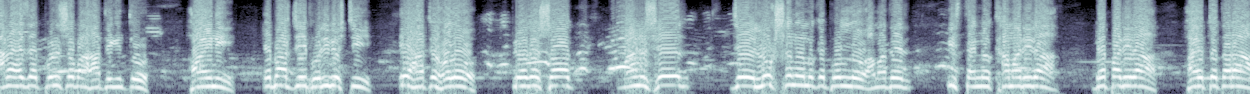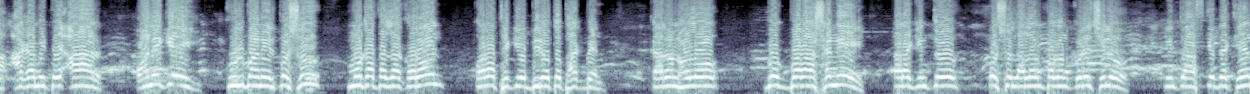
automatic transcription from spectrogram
আড়াই হাজার পরিষেবা হাটে কিন্তু হয়নি। এবার যে পরিবেশটি এই হাটে হলো, প্রিয় দর্শক মানুষের যে লোকসানের মুখে পড়ল আমাদের স্থানীয় খামারিরা, ব্যাপারীরা, হয়তো তারা আগামীতে আর অনেকেই কুরবানির পশু মোটা তাজাকরণ করা থেকে বিরত থাকবেন। কারণ হলো, বুক ভরা আশা নিয়ে তারা কিন্তু পশু লালন পালন করেছিল। কিন্তু আজকে দেখেন,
